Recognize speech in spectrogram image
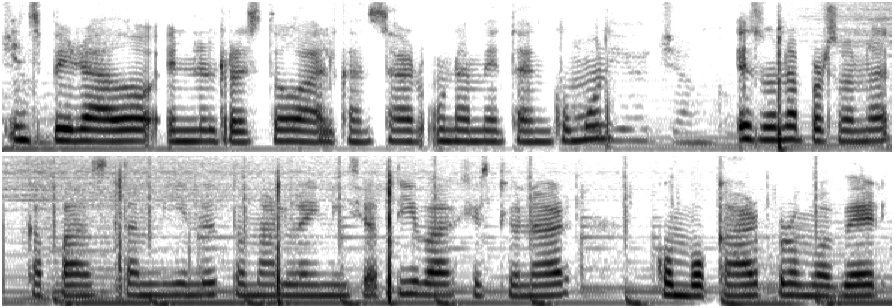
inspirado en el resto a alcanzar una meta en común. Es una persona capaz también de tomar la iniciativa, gestionar, convocar, promover,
